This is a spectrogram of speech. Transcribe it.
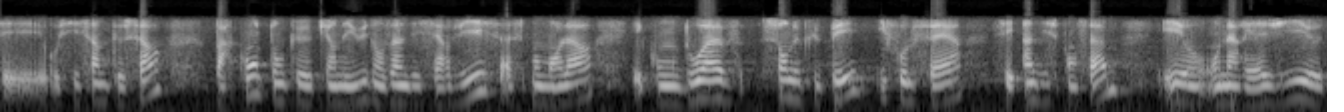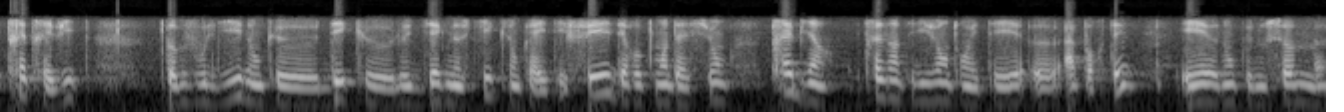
C'est aussi simple que ça. Par contre, donc qu'il y en ait eu dans un des services à ce moment-là et qu'on doive s'en occuper, il faut le faire, c'est indispensable et on a réagi très très vite comme je vous le dis, donc dès que le diagnostic donc a été fait, des recommandations très bien très intelligentes ont été euh, apportées et euh, donc nous sommes,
